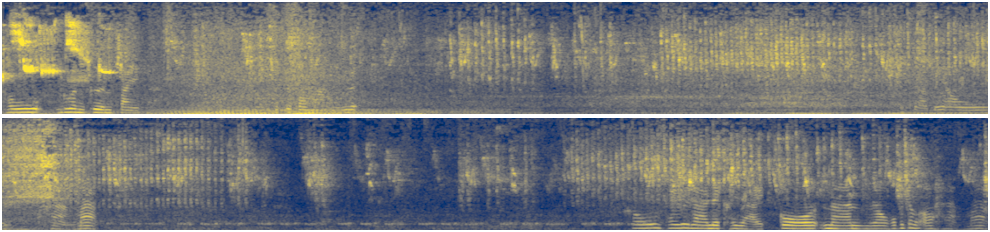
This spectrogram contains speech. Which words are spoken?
เขาร่วนเกินไปค่ะก็จะประมาณนี้แหละยจ๋าไม่เอาห่างมากเขาใช้เวลาในขยายกอนานเราก็ไม่ต้องเอาห่างมาก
